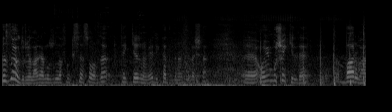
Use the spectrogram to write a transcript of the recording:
Hızlı öldürüyorlar yani uzun lafın kısası orada tek gezmemeye dikkat edin arkadaşlar. Ee, oyun bu şekilde. Bar var.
